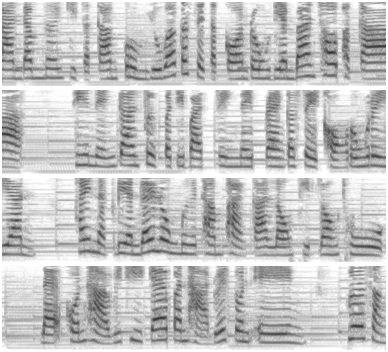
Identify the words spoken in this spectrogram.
การดำเนินกิจกรรมกลุ่มยุวเกษตรกรโรงเรียนบ้านช่อพกา ที่เน้นการฝึกปฏิบัติจริงในแปลงเกษตรของโรงเรียน ให้นักเรียนได้ลงมือทำผ่านการลองผิดลองถูก และค้นหาวิธีแก้ปัญหาด้วยตนเอง เพื่อสั่ง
